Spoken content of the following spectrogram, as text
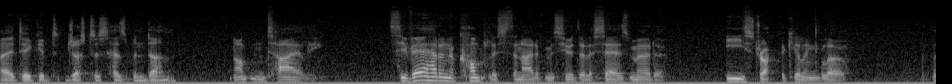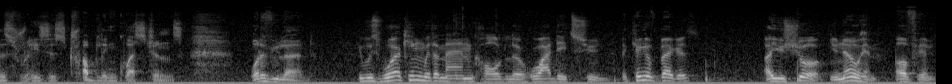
I take it justice has been done? Not entirely. Sivert had an accomplice the night of Monsieur de la Serre's murder. He struck the killing blow. This raises troubling questions. What have you learned? He was working with a man called Le Roi des Thunes. The king of beggars? Are you sure You know him? of him?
